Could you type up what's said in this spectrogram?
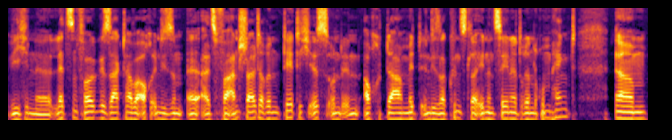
wie ich in der letzten Folge gesagt habe, auch in diesem äh, als Veranstalterin tätig ist und in, auch da mit in dieser KünstlerInnen-Szene drin rumhängt, ähm,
